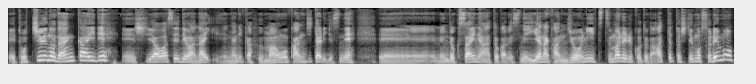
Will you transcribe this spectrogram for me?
え途中の段階で、え幸せではない、何か不満を感じたりですね、えめんどくさいなとかですね、嫌な感情に包まれることがあったとしても、それも、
